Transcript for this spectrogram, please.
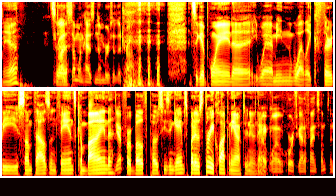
Yeah. So glad uh, someone has numbers at the Trop. it's a good point. Uh, I mean, what, like 30 some thousand fans combined Yep. for both postseason games? But it was 3 o'clock in the afternoon, Oh, Eric. well, of course, you got to find something.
